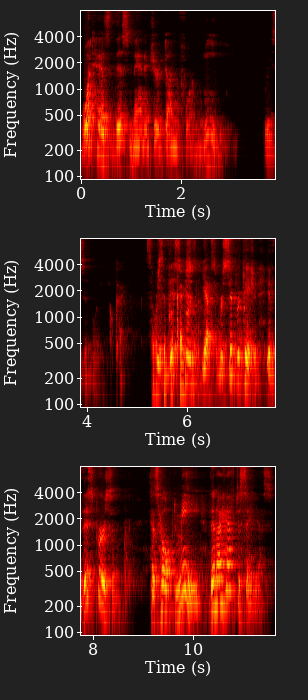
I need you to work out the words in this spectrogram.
what has this manager done for me recently? Okay. So reciprocation. person, yes, reciprocation. If this person has helped me, then I have to say yes.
